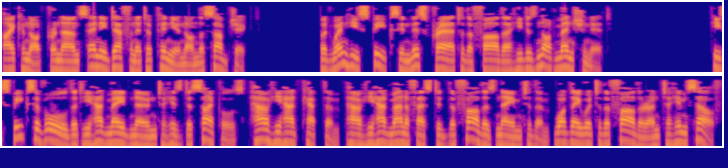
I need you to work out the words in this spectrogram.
I cannot pronounce any definite opinion on the subject. But when he speaks in this prayer to the Father, he does not mention it. He speaks of all that he had made known to his disciples, how he had kept them, how he had manifested the Father's name to them, what they were to the Father and to himself,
